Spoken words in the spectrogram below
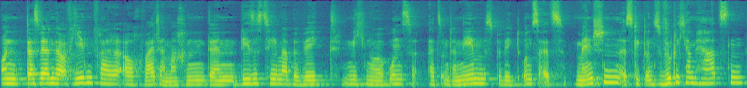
Und das werden wir auf jeden Fall auch weitermachen, denn dieses Thema bewegt nicht nur uns als Unternehmen, es bewegt uns als Menschen, es liegt uns wirklich am Herzen.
